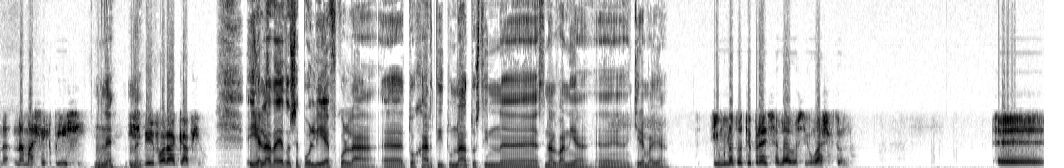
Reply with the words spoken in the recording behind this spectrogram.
να, να μας εκπλήσει ναι, η ναι. συμπεριφορά κάποιου. Η Ελλάδα έδωσε πολύ εύκολα ε, το χαρτί του ΝΑΤΟ στην, ε, στην Αλβανία κύριε Μαλιά. Ήμουνα τότε πρέσβης της Ελλάδας στη Ουάσιγκτον ε,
